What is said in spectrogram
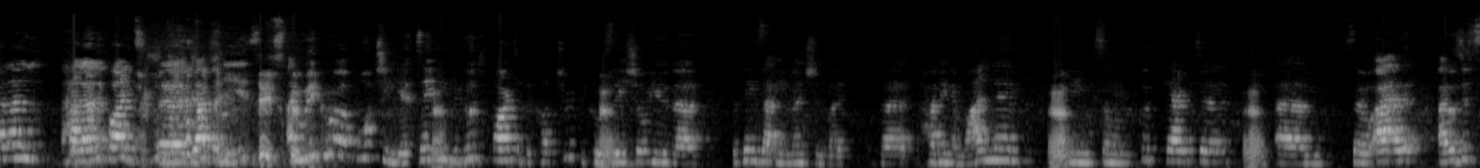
halal, halalified uh, Japanese. Yeah, it's good. And we grew up watching it, taking Yeah. the good part of the culture because Yeah. they show you the, the things that you mentioned, like the having a muallim, Huh? being someone with good character. Um, so I, I I was just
